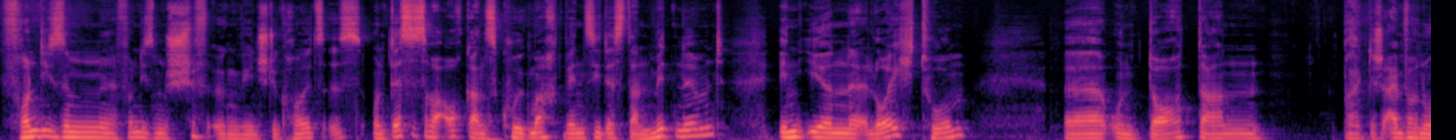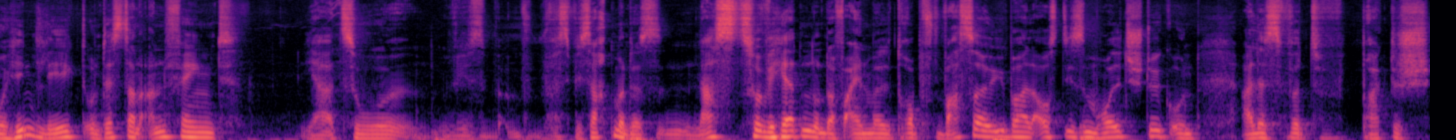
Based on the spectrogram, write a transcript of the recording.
von diesem, von diesem Schiff irgendwie ein Stück Holz ist. Und das ist aber auch ganz cool gemacht, wenn sie das dann mitnimmt in ihren Leuchtturm äh, und dort dann praktisch einfach nur hinlegt und das dann anfängt, ja, zu, wie, was, wie sagt man das, nass zu werden und auf einmal tropft Wasser überall aus diesem Holzstück und alles wird praktisch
